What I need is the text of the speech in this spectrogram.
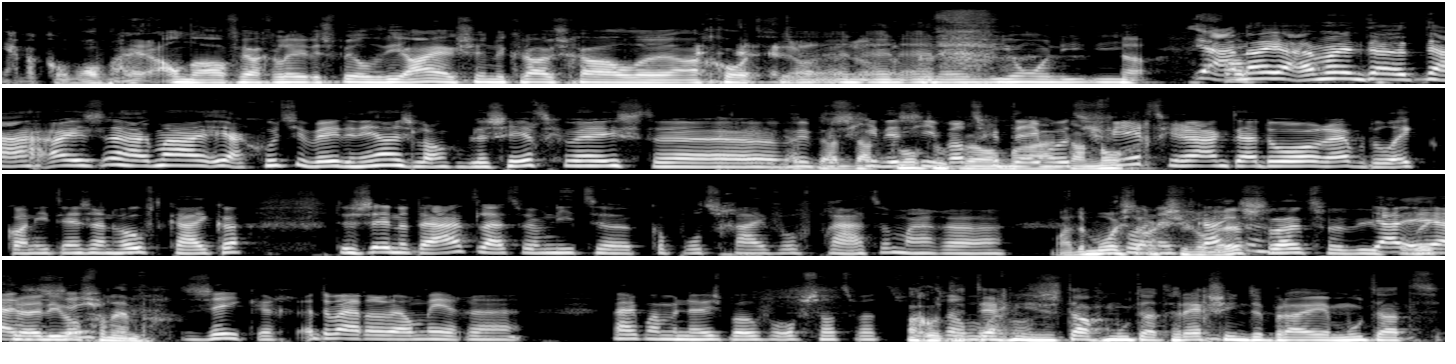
Ja, maar kom op. Anderhalf jaar geleden speelde die Ajax in de kruisschaal eh, aan Gort. En, en, en, en, die jongen die... die Ja. Ja, nou ja, maar, da- ja, hij is, hij- maar ja, goed, je weet het niet. Hij is lang geblesseerd geweest. Eh, dat- misschien dat is hij wat gedemotiveerd nog. geraakt daardoor. Hè. Ik bedoel, ik kan niet in zijn hoofd kijken. Dus inderdaad, laten we hem niet eh, kapot schrijven of praten. Maar eh, Maar de mooiste actie van de wedstrijd, eh, die, Ja, vond ja, ik, eh, die was van hem. zeker. Er waren er wel meer eh, waar ik met mijn neus bovenop zat. Wat, Maar goed, de technische staf moet dat recht zien te breien, moet dat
